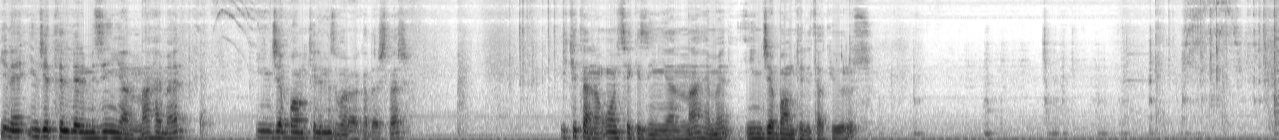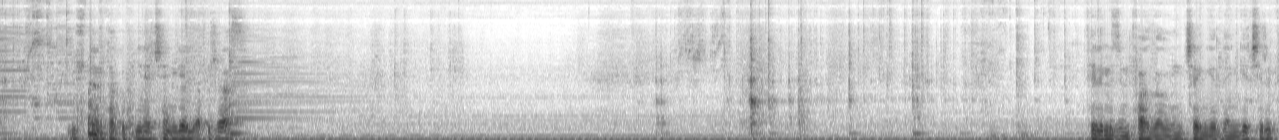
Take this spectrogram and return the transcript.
Yine ince tellerimizin yanına hemen ince bam telimiz var arkadaşlar. İki tane 18'in yanına hemen ince bam teli takıyoruz. Üstten takıp yine çengel yapacağız. Telimizin fazlalığını çengelden geçirip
